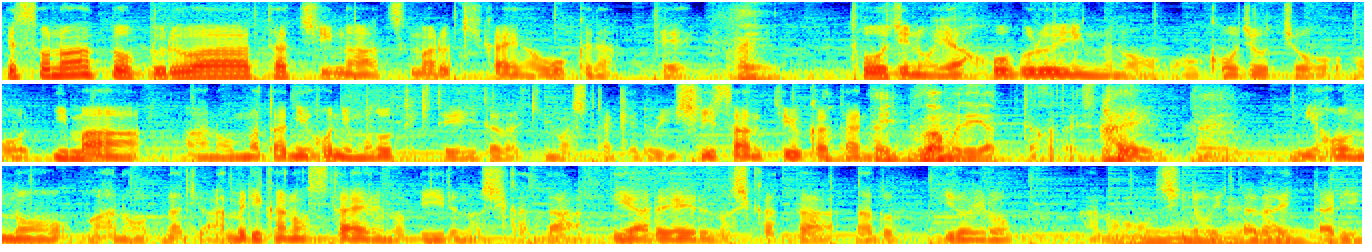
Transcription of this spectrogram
でその後ブルワーたちが集まる機会が多くなってはい。当時のヤッホーブルーイングの工場長を今あのまた日本に戻ってきていただきましたけど石井さんっていう方に、はい、グアムでやった方ですね。はいはい、日本のあのなんていうアメリカのスタイルのビールの仕方リアルエールの仕方などいろいろあの指導いただいたり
